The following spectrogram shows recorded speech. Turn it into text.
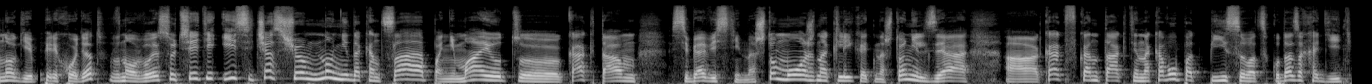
Многие переходят в новые соцсети и сейчас еще ну, не до конца понимают, э, как там себя вести, на что можно кликать, на что нельзя, а, как ВКонтакте, на кого подписываться, куда заходить.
